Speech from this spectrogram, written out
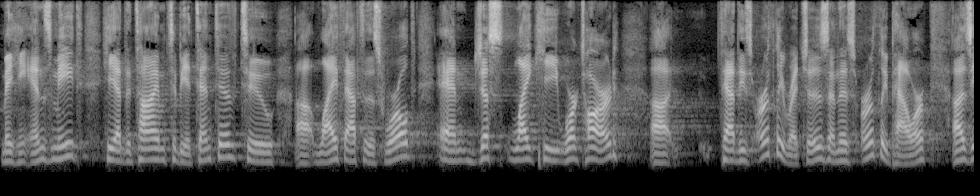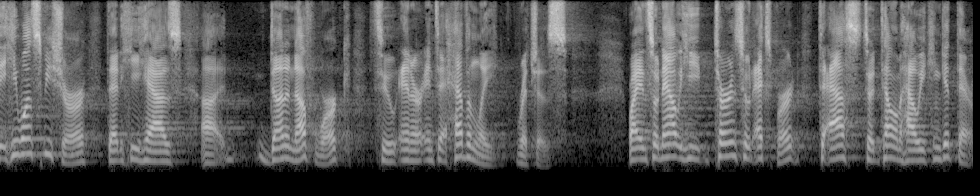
making ends meet. He had the time to be attentive to uh, life after this world. And just like he worked hard, uh, to have these earthly riches and this earthly power. Uh, he wants to be sure that he has uh, done enough work to enter into heavenly riches. Right? And so now he turns to an expert to ask, to tell him how he can get there.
